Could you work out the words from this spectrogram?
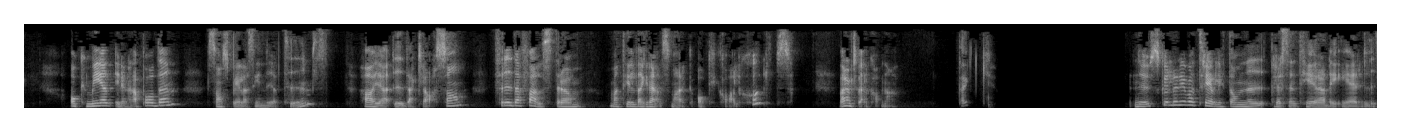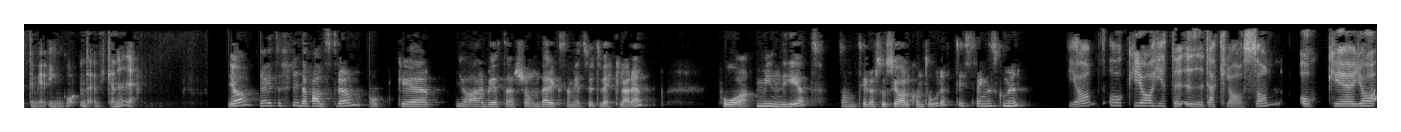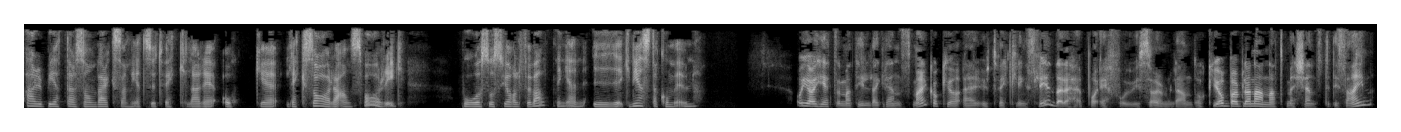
Och med i den här podden, som spelas in via Teams, har jag Ida Claesson, Frida Fallström, Matilda Gränsmark och Karl Schultz. Varmt välkomna! Tack! Nu skulle det vara trevligt om ni presenterade er lite mer ingående, vilka ni är. Ja, jag heter Frida Fallström och eh, jag arbetar som verksamhetsutvecklare på myndighet som tillhör socialkontoret i Strängnäs kommun. Ja, och jag heter Ida Claesson och eh, jag arbetar som verksamhetsutvecklare och eh, Lexara-ansvarig på socialförvaltningen i Gnesta kommun. Och jag heter Matilda Gränsmark och jag är utvecklingsledare här på FoU i Sörmland och jobbar bland annat med tjänstedesign.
